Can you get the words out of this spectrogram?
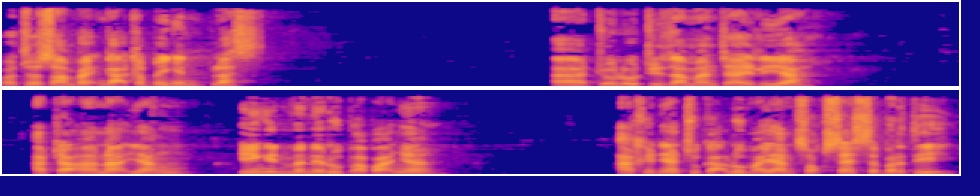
Ojo sampai nggak kepingin belas. Uh, dulu di zaman jahiliyah ada anak yang ingin meniru bapaknya. Akhirnya juga lumayan sukses seperti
